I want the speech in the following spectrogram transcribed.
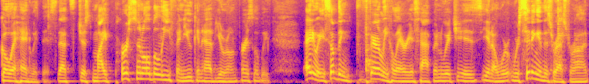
go ahead with this. That's just my personal belief, and you can have your own personal belief. Anyway, something fairly hilarious happened, which is, you know, we're, we're sitting in this restaurant,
